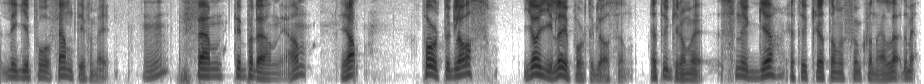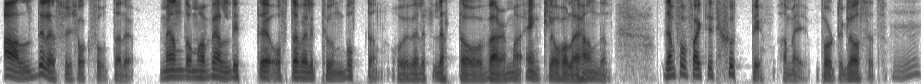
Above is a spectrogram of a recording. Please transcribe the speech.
ligger på 50 för mig. Mm. 50 på den, ja. ja. Portoglas. Jag gillar ju portoglasen. Jag tycker de är snygga, jag tycker att de är funktionella. De är alldeles för tjockfotade. Men de har väldigt, eh, ofta väldigt tunn botten och är väldigt lätta att värma, enkla att hålla i handen. Den får faktiskt 70 av mig, portoglaset. Mm.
